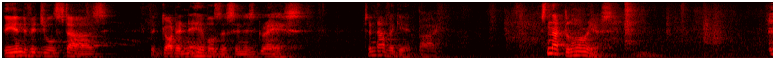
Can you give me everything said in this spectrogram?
the individual stars that God enables us in His grace to navigate by. Isn't that glorious?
